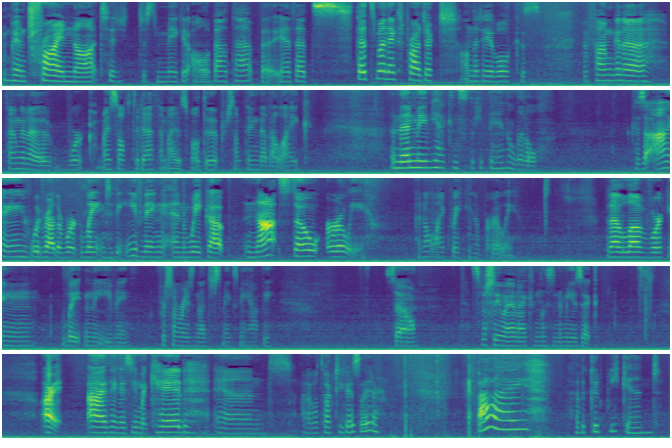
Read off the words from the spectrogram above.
I'm going to try not to just make it all about that. But yeah, that's that's my next project on the table because if I'm gonna if I'm gonna work myself to death, I might as well do it for something that I like, and then maybe I can sleep in a little. Because I would rather work late into the evening and wake up not so early. I don't like waking up early. But I love working late in the evening. For some reason, that just makes me happy. So, especially when I can listen to music. All right, I think I see my kid, and I will talk to you guys later. Bye. Have a good weekend.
